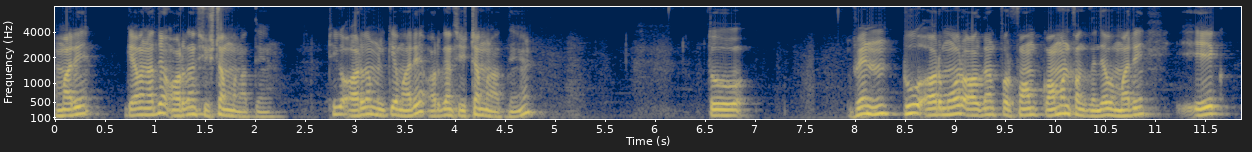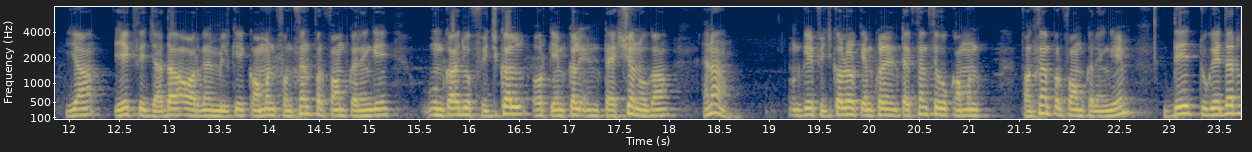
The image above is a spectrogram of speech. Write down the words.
हमारे, क्या बनाते हैं, ऑर्गन सिस्टम बनाते हैं, ठीक है? ऑर्गन मिलके हमारे ऑर्गन सिस्टम बनाते हैं। तो when two or more organ perform common function जब हमारे एक या एक से ज़्यादा ऑर्गन मिलके कॉमन फ़ंक्शन परफॉर्म करेंगे, उनका जो फ़िज़िकल और केमिकल इंट्रैक्शन होगा, है ना? उनके फ़िज़िकल और केमिकल इंट्रैक्शन से वो कॉमन फ़ंक्शन परफॉर्म करेंगे। दे टुगेदर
